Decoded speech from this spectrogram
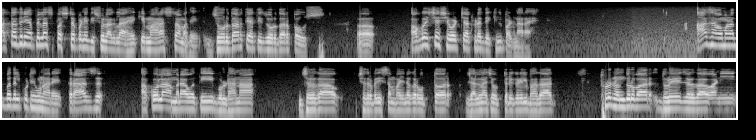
आता तरी आपल्याला स्पष्टपणे दिसू लागला आहे की महाराष्ट्रामध्ये जोरदार ते अतिजोरदार पाऊस ऑगस्टच्या शेवटच्या आठवड्यात देखील पडणार आहे. आज हवामानात बदल कुठे होणार आहे? तर आज अकोला अमरावती बुलढाणा जळगाव छत्रपती संभाजीनगर उत्तर जालनाच्या उत्तरेकडील भागात थोडं नंदुरबार धुळे जळगाव आणि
